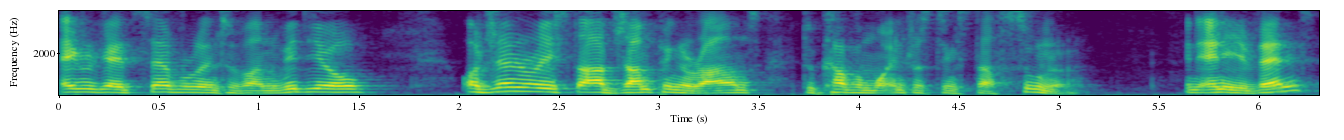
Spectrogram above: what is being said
aggregate several into one video, or generally start jumping around to cover more interesting stuff sooner. In any event,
